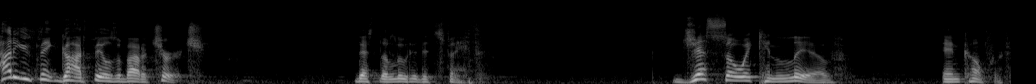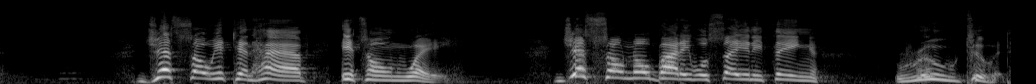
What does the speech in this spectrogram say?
How do you think God feels about a church that's diluted its faith? Just so it can live in comfort, just so it can have its own way, just so nobody will say anything rude to it.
